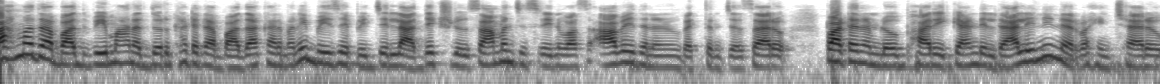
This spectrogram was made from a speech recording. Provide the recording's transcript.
అహ్మదాబాద్ విమాన దుర్ఘటన బాధాకరమని బీజేపీ జిల్లా అధ్యక్షుడు సామంచి శ్రీనివాస్ ఆవేదనను వ్యక్తం చేశారు. పట్టణంలో భారీ క్యాండిల్ ర్యాలీని నిర్వహించారు.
